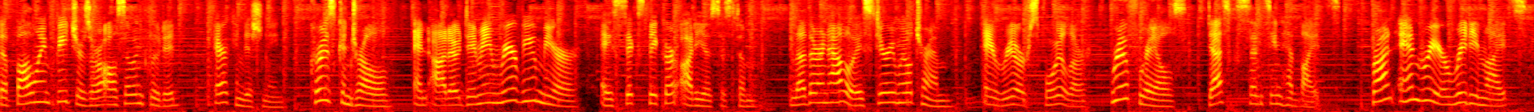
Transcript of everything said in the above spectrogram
The following features are also included air conditioning, cruise control, an auto-dimming rearview mirror, a six-speaker audio system, leather and alloy steering wheel trim, a rear spoiler, roof rails, dusk sensing headlights, front and rear reading lights,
